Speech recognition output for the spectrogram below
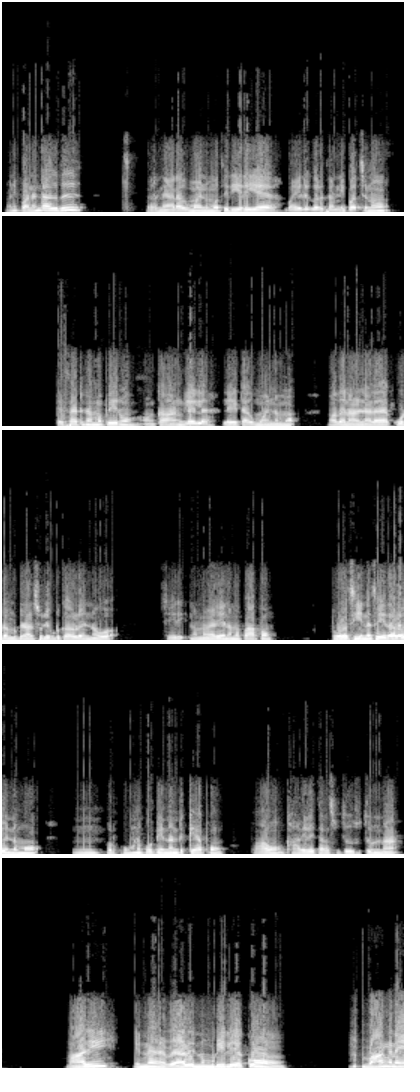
மணி பன்னெண்டு ஆகுது. வேற நேரம் ஆகுமா என்னமோ தெரியலையே. வயலுக்கு வர தண்ணி பாய்ச்சணும். பேசாட்டு நம்ம போயிருவோம். அவன் காணங்களே இல்ல. லேட் ஆகுமோ என்னமோ. முதல் நாள் நாள கூட மட்டும் நாள் சொல்லி கொடுக்காங்களோ என்னவோ. சரி நம்ம வேலையை நம்ம பார்ப்போம். துளசி என்ன செய்தாலோ என்னமோ. ம் ஒரு பூனை போட்டு என்னன்ட்டு கேட்போம். பாவம் காலையிலே தலை சுத்து சுத்துன்னா. மாறி என்ன வேலை இன்னும் முடியலையாக்கும் வாங்கனே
